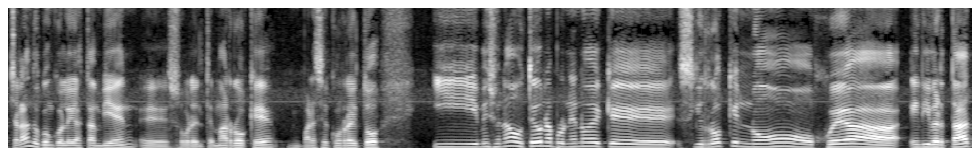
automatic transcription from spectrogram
charlando con colegas también eh, sobre el tema Roque, me parece correcto. Y mencionaba usted, Don Apruniano, de que si Roque no juega en libertad,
